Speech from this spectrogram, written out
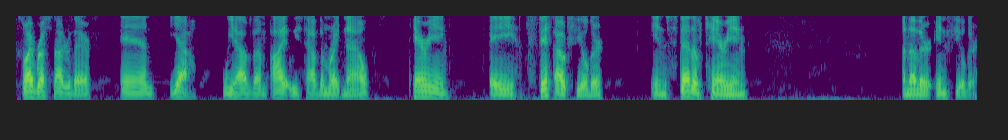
So I have Refsnyder there, and yeah, we have them. I at least have them right now carrying a fifth outfielder instead of carrying another infielder.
